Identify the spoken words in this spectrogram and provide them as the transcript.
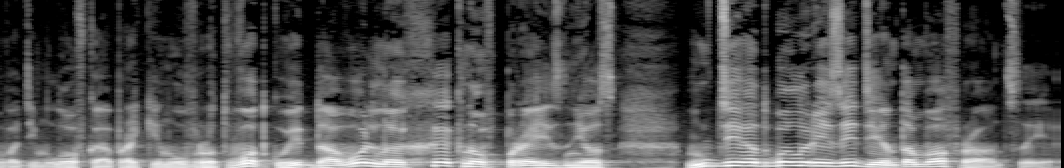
Вадим ловко опрокинул в рот водку и, довольно хэкнув, произнес «Дед был резидентом во Франции».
